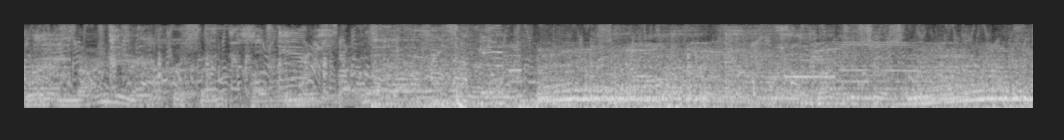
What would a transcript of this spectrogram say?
With 98% customer satisfaction.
